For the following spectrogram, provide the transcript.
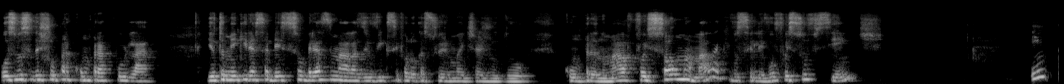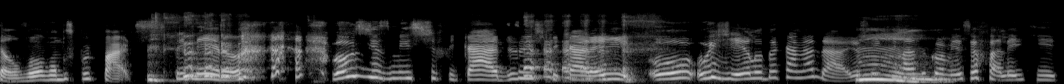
ou se você deixou para comprar por lá. E eu também queria saber sobre as malas. Eu vi que você falou que a sua irmã te ajudou comprando mala. Foi só uma mala que você levou? Foi suficiente? Então, vamos por partes. Primeiro, vamos desmistificar, desmistificar aí o, o gelo do Canadá. Eu sei que lá no hum. começo eu falei que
